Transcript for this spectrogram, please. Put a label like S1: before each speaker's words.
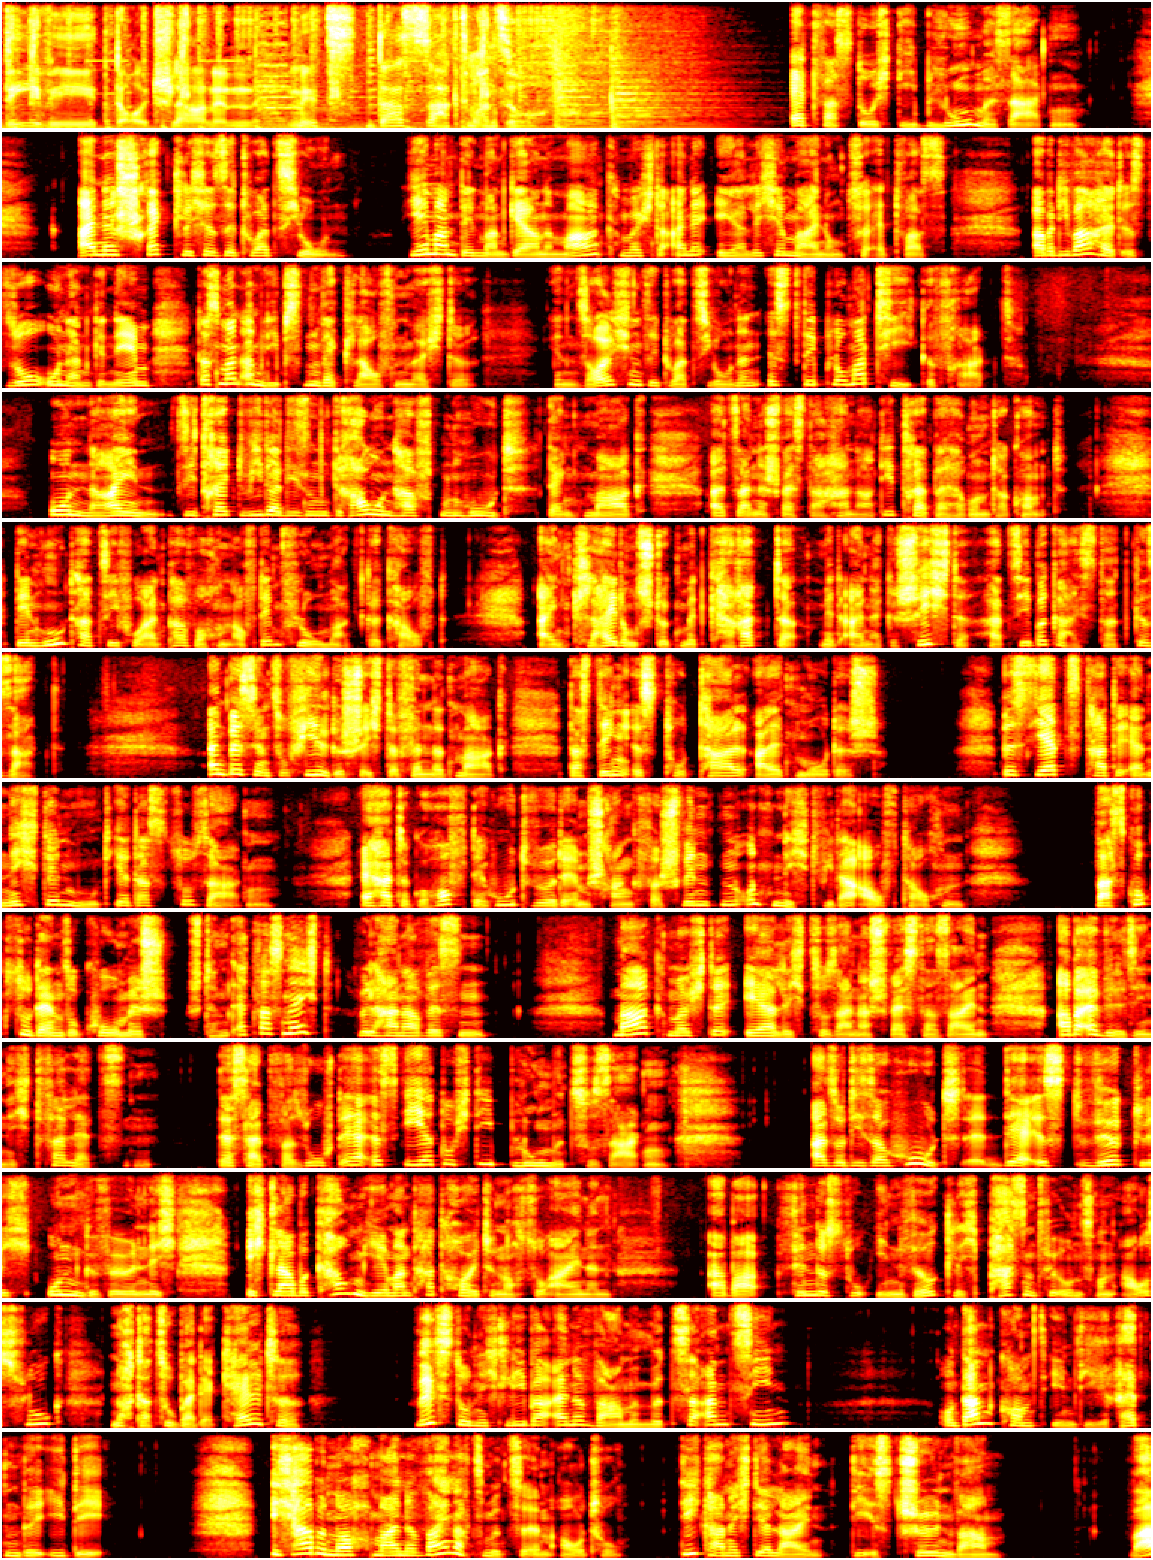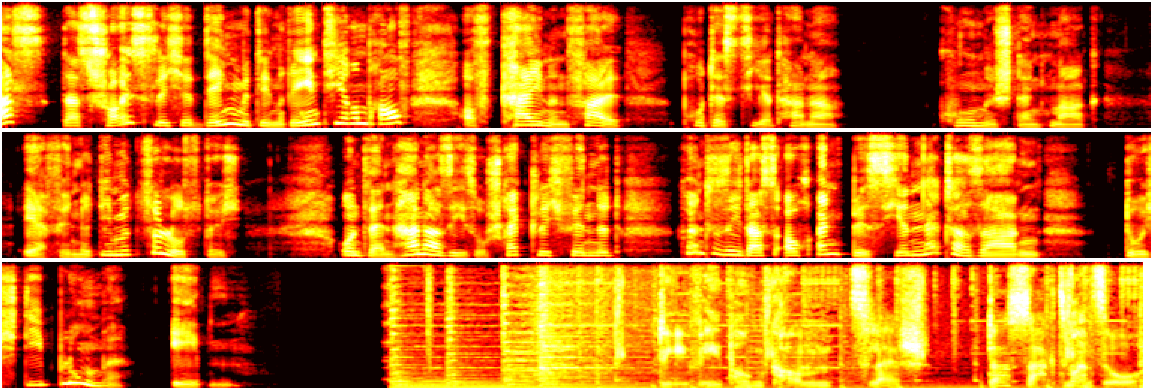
S1: DW Deutsch lernen mit Das sagt man so.
S2: Etwas durch die Blume sagen. Eine schreckliche Situation. Jemand, den man gerne mag, möchte eine ehrliche Meinung zu etwas. Aber die Wahrheit ist so unangenehm, dass man am liebsten weglaufen möchte. In solchen Situationen ist Diplomatie gefragt. Oh nein, sie trägt wieder diesen grauenhaften Hut, denkt Mark, als seine Schwester Hannah die Treppe herunterkommt. Den Hut hat sie vor ein paar Wochen auf dem Flohmarkt gekauft. Ein Kleidungsstück mit Charakter, mit einer Geschichte, hat sie begeistert gesagt. Ein bisschen zu viel Geschichte, findet Mark. Das Ding ist total altmodisch. Bis jetzt hatte er nicht den Mut, ihr das zu sagen. Er hatte gehofft, der Hut würde im Schrank verschwinden und nicht wieder auftauchen. Was guckst du denn so komisch? Stimmt etwas nicht? will Hannah wissen. Mark möchte ehrlich zu seiner Schwester sein, aber er will sie nicht verletzen. Deshalb versucht er es ihr durch die Blume zu sagen. Also dieser Hut, der ist wirklich ungewöhnlich. Ich glaube, kaum jemand hat heute noch so einen. Aber findest du ihn wirklich passend für unseren Ausflug? Noch dazu bei der Kälte? Willst du nicht lieber eine warme Mütze anziehen? Und dann kommt ihm die rettende Idee. Ich habe noch meine Weihnachtsmütze im Auto. Die kann ich dir leihen. Die ist schön warm. Was? Das scheußliche Ding mit den Rentieren drauf? Auf keinen Fall, protestiert Hannah. Komisch, denkt Mark. Er findet die Mütze lustig. Und wenn Hannah sie so schrecklich findet, könnte sie das auch ein bisschen netter sagen. Durch die Blume eben
S1: dw.com/das sagt man so.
